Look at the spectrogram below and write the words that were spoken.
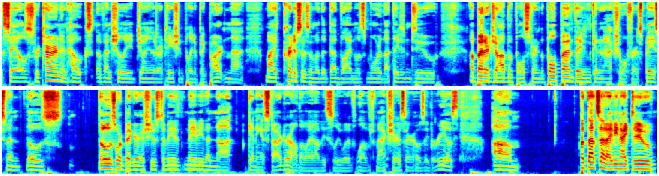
Sale's return and Houck's eventually joining the rotation played a big part in that. My criticism of the deadline was more that they didn't do a better job of bolstering the bullpen. They didn't get an actual first baseman. Those those were bigger issues to me maybe than not getting a starter. Although I obviously would have loved Max Scherzer, or Jose Berrios. Um, but that said, I mean, I do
